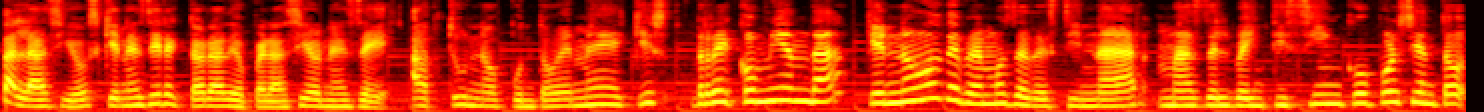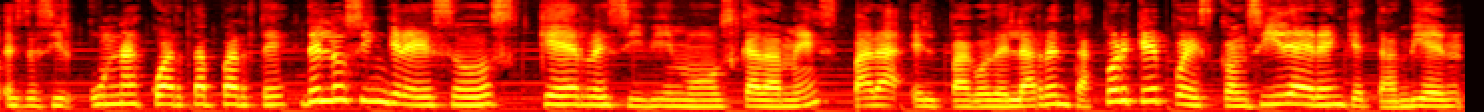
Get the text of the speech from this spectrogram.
Palacios, quien es directora de operaciones de aptuno.mx, recomienda que no debemos de destinar más del 25%, es decir, una cuarta parte de los ingresos que recibimos cada mes para el pago de la renta, porque pues consideren que también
